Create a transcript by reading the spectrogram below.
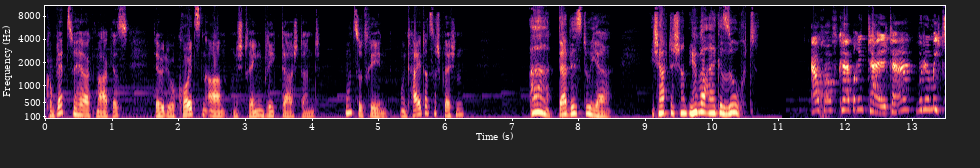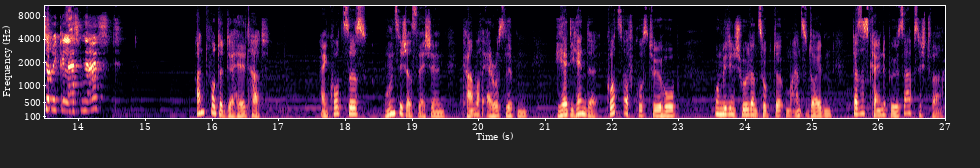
komplett zu Herakmakis, der mit überkreuzten Armen und strengem Blick dastand, umzudrehen und heiter zu sprechen. Ah, da bist du ja. Ich hab dich schon überall gesucht. Auch auf Cabritalta, wo du mich zurückgelassen hast? antwortete der Held hart. Ein kurzes, unsicheres Lächeln kam auf Arrows Lippen, ehe er die Hände kurz auf Brusthöhe hob und mit den Schultern zuckte, um anzudeuten, dass es keine böse Absicht war.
